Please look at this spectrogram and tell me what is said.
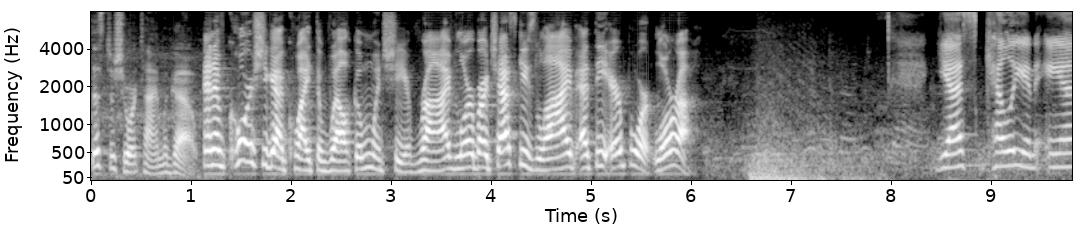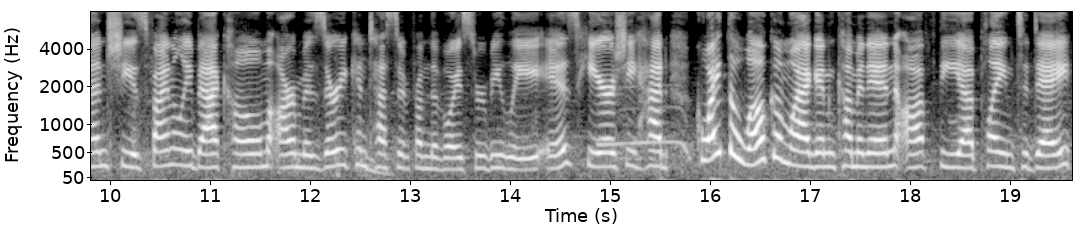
just a short time ago. And of course, she got quite the welcome when she arrived. Laura Barczewski's live at the airport. Laura. Yes, Kelly and Ann, she is finally back home. Our Missouri contestant from The Voice, Ruby Leigh, is here. She had quite the welcome wagon coming in off the uh, plane today.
